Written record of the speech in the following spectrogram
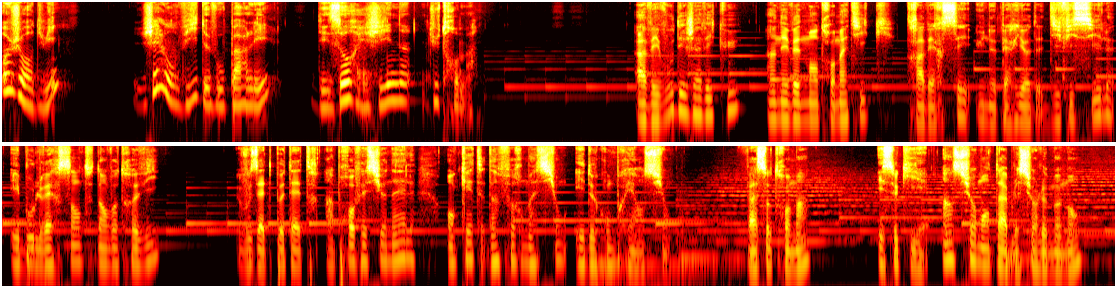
Aujourd'hui, j'ai envie de vous parler des origines du trauma. Avez-vous déjà vécu un événement traumatique, traversé une période difficile et bouleversante dans votre vie? Vous êtes peut-être un professionnel en quête d'information et de compréhension. Face au trauma, et ce qui est insurmontable sur le moment,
